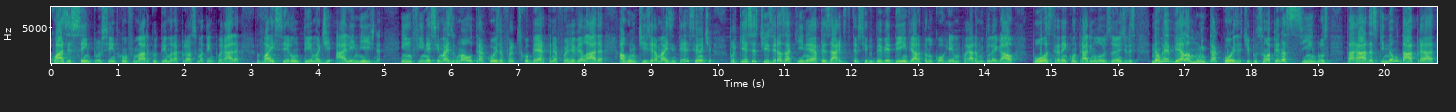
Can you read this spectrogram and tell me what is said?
quase 100% confirmado que o tema da próxima temporada vai ser um tema de alienígena. Enfim, né, se mais alguma outra coisa for descoberta, né, foi revelada, algum teaser mais interessante, porque esses teasers aqui, né, apesar de ter sido DVD enviado pelo correio, uma parada muito legal, pôster, né, encontrado em Los Angeles, não revela muita coisa, tipo, são apenas símbolos, paradas que não dá pra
